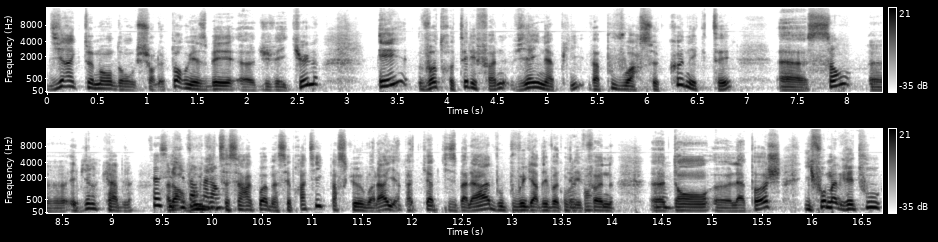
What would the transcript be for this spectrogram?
directement donc sur le port USB euh, du véhicule et votre téléphone, via une appli, va pouvoir se connecter euh, sans euh, eh bien câble. Ça, c'est Alors vous me dites ça sert à quoi? Ben, c'est pratique parce que voilà il n'y a pas de câble qui se balade. Vous pouvez garder votre téléphone euh, dans euh, la poche. Il faut malgré tout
